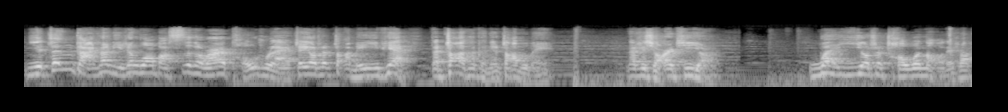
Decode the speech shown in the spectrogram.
你真赶上李正光把四个玩意儿投出来，这要是炸没一片，但炸他肯定炸不没，那是小二踢脚。万一要是朝我脑袋上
